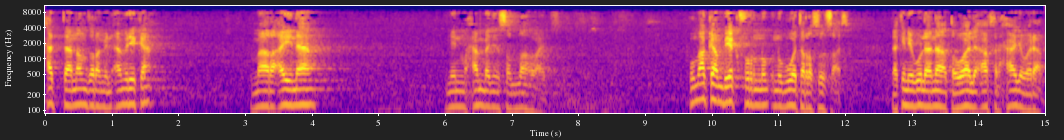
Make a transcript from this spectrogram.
حتى ننظر من أمرك ما رأينا. من محمد صلى الله عليه وسلم. وما كان بيكفر نبوة الرسول صلى الله عليه وسلم. لكن يقول أنا طوال آخر حاجة وراء.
